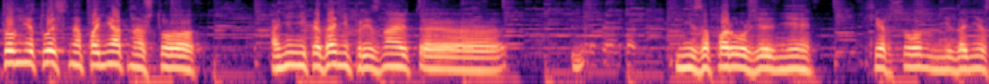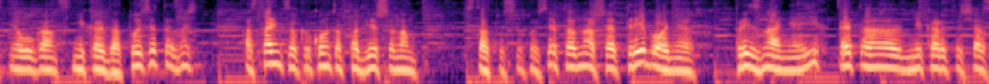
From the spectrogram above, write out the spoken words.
Что мне точно понятно, что они никогда не признают э, ни Запорожье, ни Херсон, ни Донецк, ни Луганск никогда. То есть это значит останется в каком-то подвешенном статусе. То есть это наше требование, признание их. Это, мне кажется, сейчас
